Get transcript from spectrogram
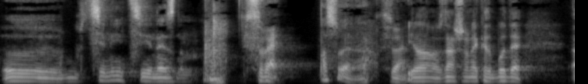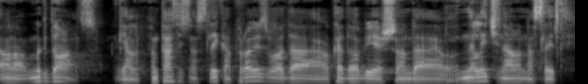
uh, cjenici, ne znam. Sve. Pa sve, da. Sve. Jel ono, znaš, ono nekad bude ono, McDonald's, jel, fantastična slika proizvoda, ali kad dobiješ onda evo, ne liči na ono na slici.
